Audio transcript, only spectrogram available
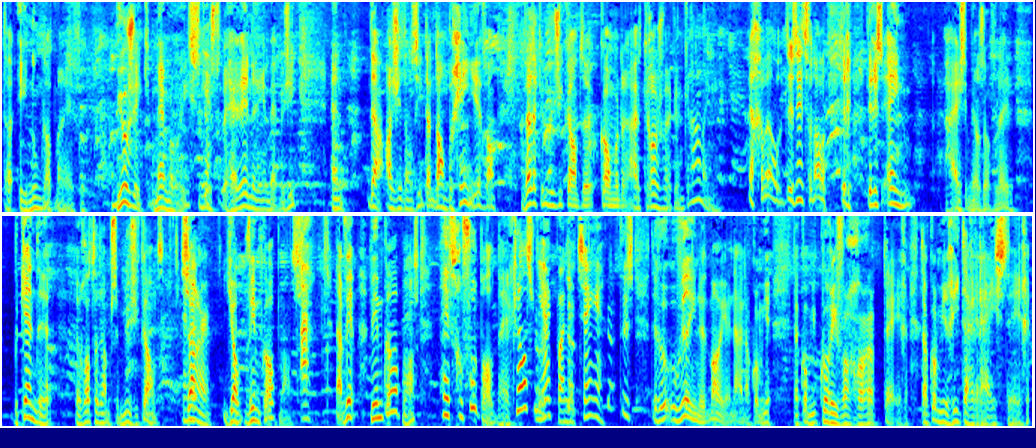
dat, ik noem dat maar even Music Memories, dus herinneringen met muziek. En nou, als je dan ziet, dan, dan begin je van welke muzikanten komen er uit Krooswijk en Kralingen. Ja, geweldig. Er zit van alles. Er, er is één, hij is inmiddels overleden, bekende Rotterdamse muzikant, zanger Joop Wim Koopmans. Ah. Nou, Wim, Wim Koopmans heeft gevoetbald bij Excelsior. Ja, ik wou net zeggen. Dus, dus hoe, hoe wil je het mooier? Nou, dan kom je, dan kom je Corrie van Gorp tegen. Dan kom je Rita Reis tegen.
